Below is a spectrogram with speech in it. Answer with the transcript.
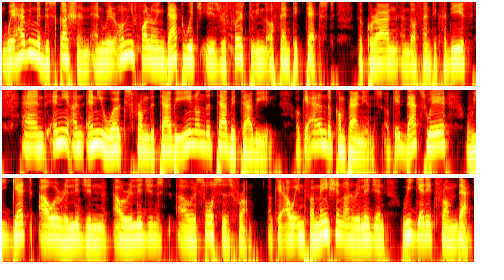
we're having a discussion and we're only following that which is referred to in the authentic text, the Quran and the authentic Hadith, and any any works from the Tabi'in on the Tabi Tabi'in okay and the companions okay? That's where we get our religion our religions our sources from okay? Our information on religion we get it from that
